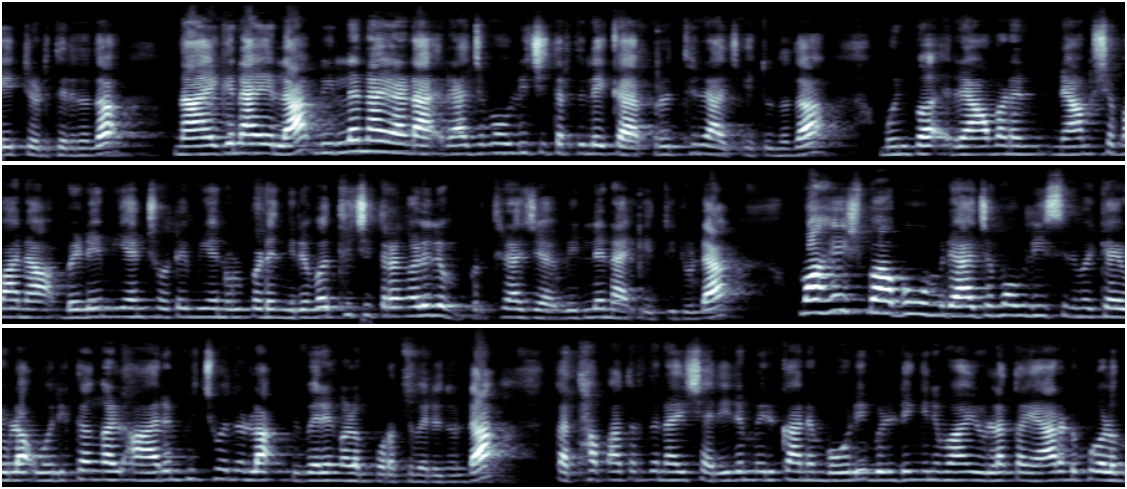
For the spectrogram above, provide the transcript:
ഏറ്റെടുത്തിരുന്നത്. നായകനായല്ല വില്ലനായാണ് രാജമൗലി ചിത്രത്തിലേക്ക് പൃഥ്വിരാജ് എത്തുന്നത്. മുൻപ് രാവണൻ നാംശബാന ബെഡേമിയാൻ ചോട്ടേമിയൻ ഉൾപ്പെടെ നിരവധി ചിത്രങ്ങളിലും പൃഥ്വിരാജ് വില്ലനായി എത്തിയിട്ടുണ്ട്. മഹേഷ് ബാബുവും രാജമൗലി സിനിമയ്ക്കായുള്ള ഒരുക്കങ്ങൾ ആരംഭിച്ചുവെന്നുള്ള വിവരങ്ങളും പുറത്തു വരുന്നുണ്ട്. കഥാപാത്രത്തിനായി ശരീരം ഒരുക്കാനും ബോഡി ബിൽഡിങ്ങിനുമായുള്ള തയ്യാറെടുപ്പുകളും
